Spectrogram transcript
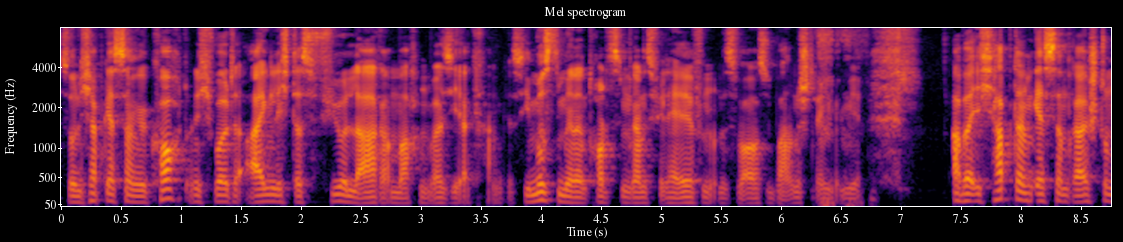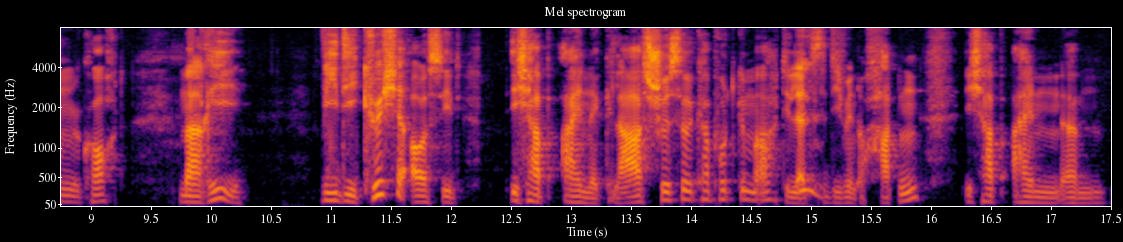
So, und ich habe gestern gekocht und ich wollte eigentlich das für Lara machen, weil sie erkrankt ist. Sie musste mir dann trotzdem ganz viel helfen und es war auch super anstrengend mit mir. Aber ich habe dann gestern drei Stunden gekocht. Marie, wie die Küche aussieht. Ich habe eine Glasschüssel kaputt gemacht, die letzte, die wir noch hatten. Ich habe einen ähm,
